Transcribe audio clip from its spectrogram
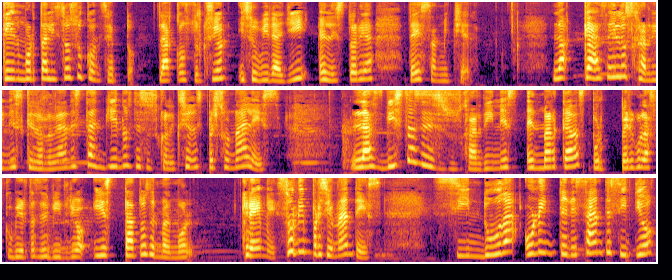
que inmortalizó su concepto, la construcción y su vida allí en la historia de San Michel. La casa y los jardines que lo rodean están llenos de sus colecciones personales. Las vistas desde sus jardines, enmarcadas por pérgolas cubiertas de vidrio y estatuas de mármol, créeme, son impresionantes sin duda un interesante sitio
